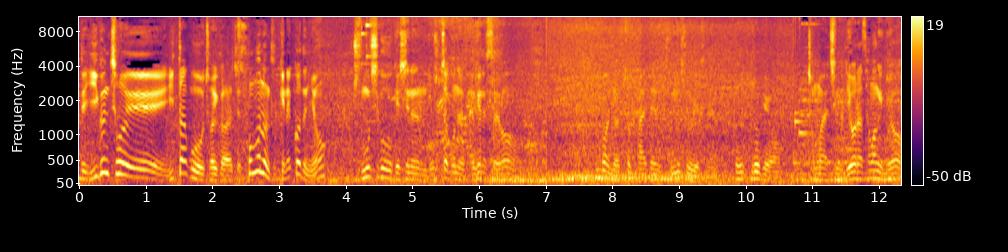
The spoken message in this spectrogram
근데 이 근처에 있다고 저희가 이제 소문은 듣긴 했거든요. 주무시고 계시는 노숙자분을 발견했어요. 한번 여쭤봐야 되는 주무시고 계시네요. 어, 그러게요. 정말 지금 리얼한 상황이고요.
